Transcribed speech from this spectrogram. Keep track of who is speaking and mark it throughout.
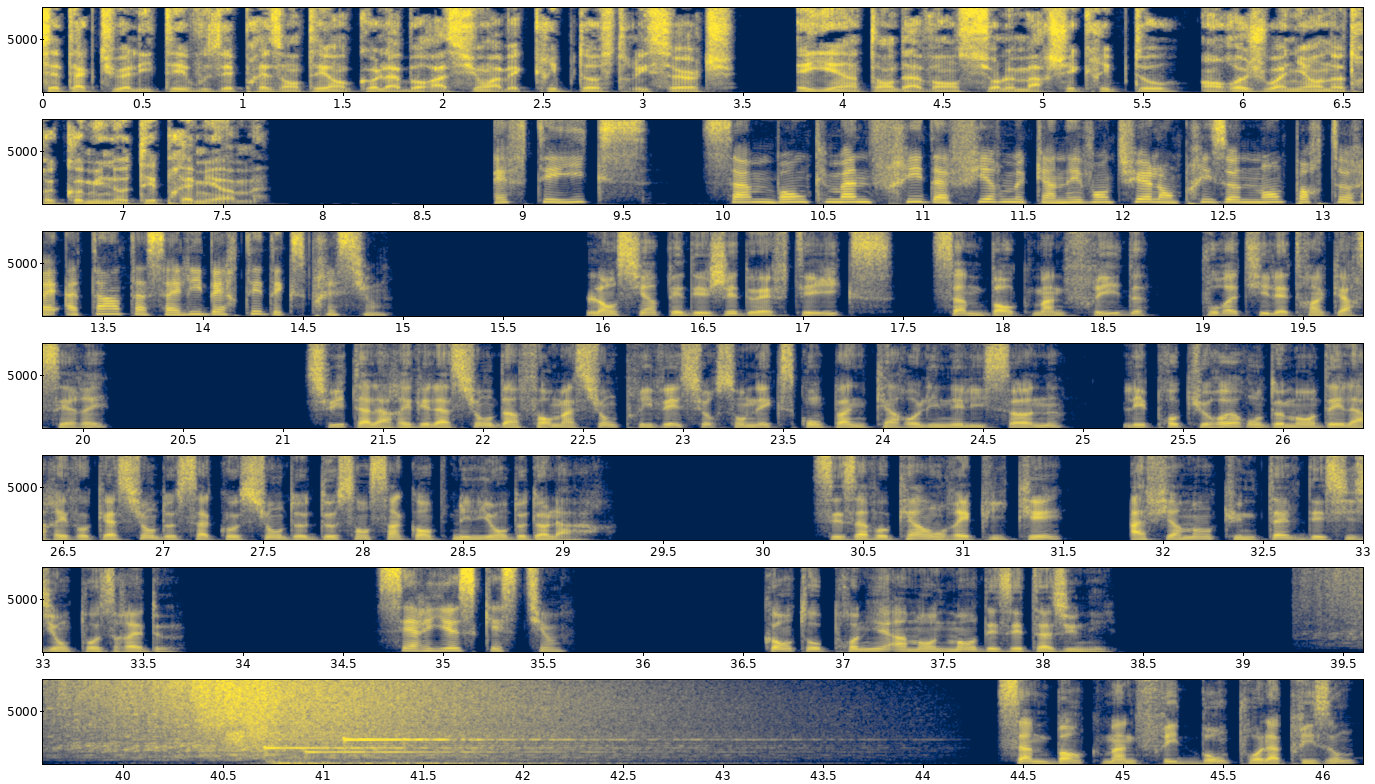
Speaker 1: Cette actualité vous est présentée en collaboration avec Cryptost Research. Ayez un temps d'avance sur le marché crypto en rejoignant notre communauté premium.
Speaker 2: FTX, Sam Bankman-Fried affirme qu'un éventuel emprisonnement porterait atteinte à sa liberté d'expression.
Speaker 3: L'ancien PDG de FTX, Sam Bankman-Fried, pourrait-il être incarcéré? Suite à la révélation d'informations privées sur son ex-compagne Caroline Ellison, les procureurs ont demandé la révocation de sa caution de 250 millions de dollars. Ses avocats ont répliqué, affirmant qu'une telle décision poserait de
Speaker 4: sérieuses questions.
Speaker 3: Quant au premier amendement des États-Unis. Sam Bankman-Fried bon pour la prison?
